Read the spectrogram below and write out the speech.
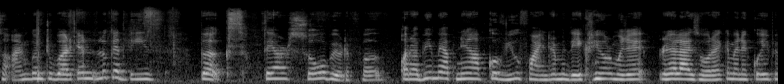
so I am going to work and look at these books they are so beautiful और अभी मैं अपने आप को व्यू फाइंडर में देख रही हूँ और मुझे रियलाइज़ हो रहा है कि मैंने कोई भी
